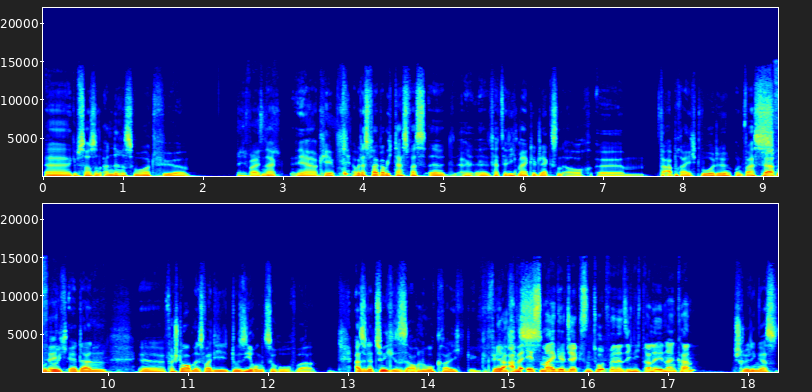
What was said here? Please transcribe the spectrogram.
äh, gibt es noch so ein anderes Wort für? Ich weiß nicht. Na, ja, okay. Aber das war, glaube ich, das, was äh, äh, tatsächlich Michael Jackson auch ähm, verabreicht wurde und was, Perfekt. wodurch er dann äh, verstorben ist, weil die Dosierung zu hoch war. Also natürlich ist es auch ein hochgradig gefährliches... Ja, aber ist Michael äh, Jackson tot, wenn er sich nicht daran erinnern kann? Schrödingers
